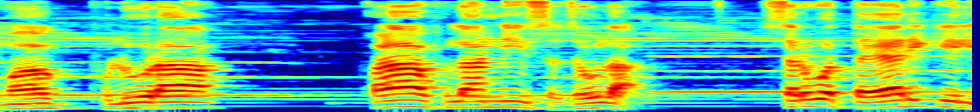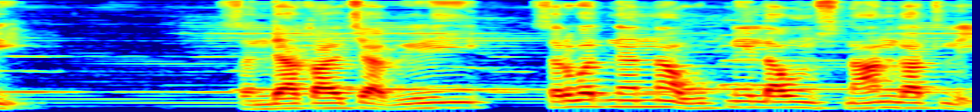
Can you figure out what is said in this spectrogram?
मग फुलोरा फळाफुलांनी सजवला सर्व तयारी केली. संध्याकाळच्या वेळी सर्वज्ञांना उठणे लावून स्नान घातले.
